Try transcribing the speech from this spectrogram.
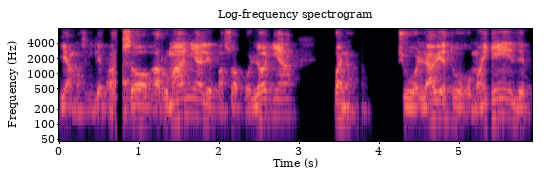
digamos, y le pasó a Rumania, le pasó a Polonia, bueno, Yugoslavia estuvo como ahí,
